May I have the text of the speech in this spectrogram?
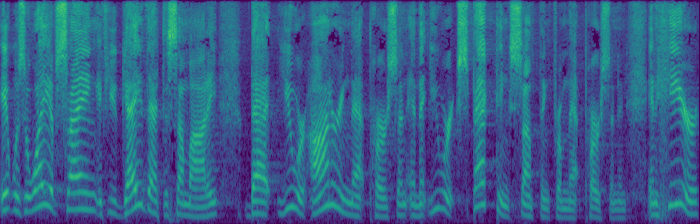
it was a way of saying, if you gave that to somebody, that you were honoring that person and that you were expecting something from that person. And, and here,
